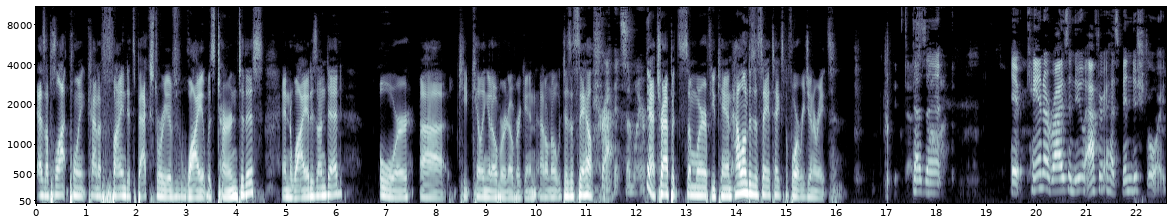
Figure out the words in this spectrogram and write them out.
as a plot point kind of find its backstory of why it was turned to this and why it is undead or uh keep killing it over and over again i don't know does it say how Trap it somewhere. yeah trap it somewhere if you can how long does it say it takes before it regenerates Doesn't. It can arise anew after it has been destroyed.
